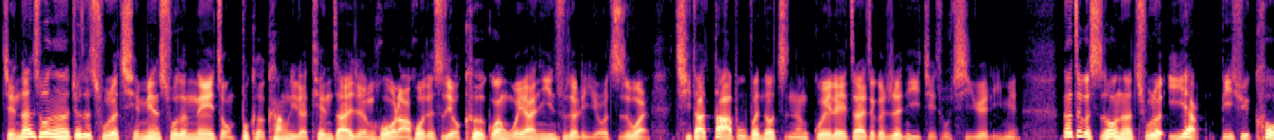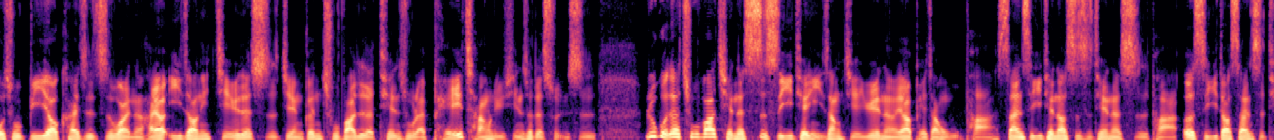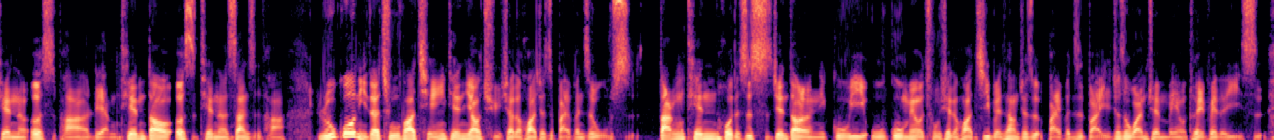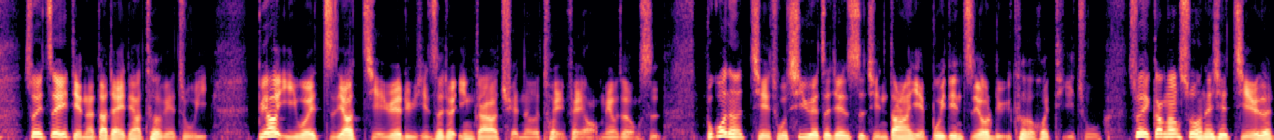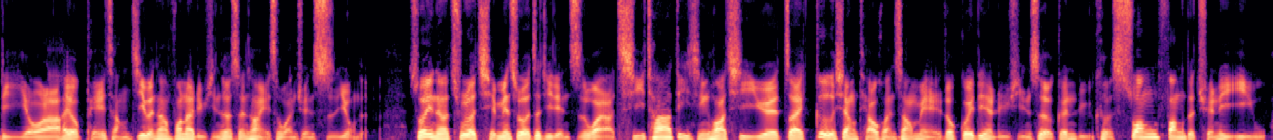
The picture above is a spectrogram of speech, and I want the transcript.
简单说呢，就是除了前面说的那一种不可抗力的天灾人祸啦，或者是有客观危安因素的理由之外，其他大部分都只能归类在这个任意解除契约里面。那这个时候呢，除了一样必须扣除必要开支之外呢，还要依照你解约的时间跟出发日的天数来赔偿旅行社的损失。如果在出发前的四十一天以上解约呢，要赔偿五趴；三十一天到四十天呢，十趴；二十一到三十天呢，二十趴；两天到二十天呢，三十趴。如果你在出发前一天要取消的话，就是百分之五十。当天或者是时间到了，你故意无故没有出现的话，基本上就是百分之百，也就是完全没有退费的意思。所以这一点呢，大家一定要特别注意，不要以为只要解约，旅行社就应该要全额退费哦，没有这种事。不过呢，解除契约这件事情，当然也不一定只有旅客会提出。所以刚刚说的那些解约的理由啊，还有赔偿，基本上放在旅行社身上也是完全适用的。所以呢，除了前面说的这几点之外啊，其他定型化契约在各项条款上面也都规定了旅行社跟旅客双方的权利义务。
